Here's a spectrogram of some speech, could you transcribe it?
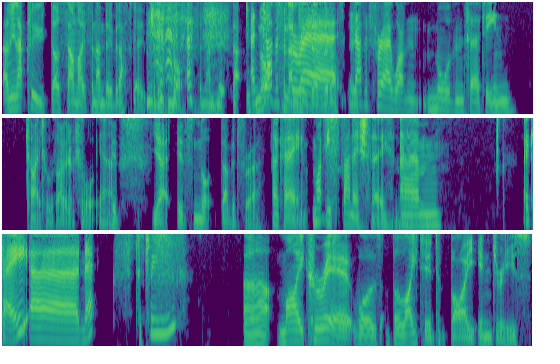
I mean that clue does sound like Fernando Verdasco, but it's not Fernando. That is and not David Fernando Ferrer, Verdasco. David Ferrer won more than 13 titles, I would have thought. Yeah. It's yeah, it's not David Ferrer. Okay, might be Spanish though. Um, okay, uh, next clue. Uh, my career was blighted by injuries,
